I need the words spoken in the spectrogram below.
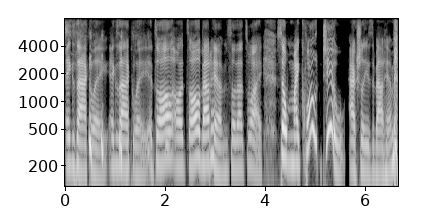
exactly exactly it's all it's all about him so that's why so my quote too actually is about him it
